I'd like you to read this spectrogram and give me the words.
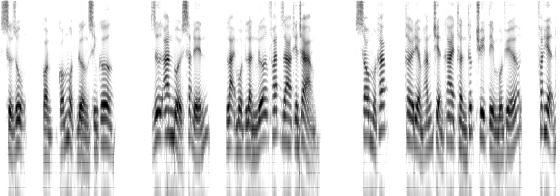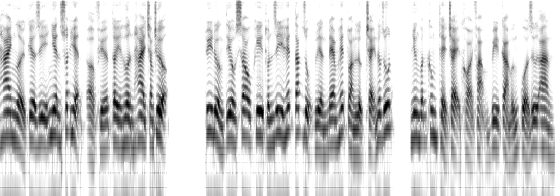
sử dụng, còn có một đường sinh cơ. Dư an đuổi sát đến, lại một lần nữa phát ra thiên trảm. Sau một khắc, thời điểm hắn triển khai thần thức truy tìm bốn phía, phát hiện hai người kia dĩ nhiên xuất hiện ở phía tây hơn hai trăm trượng. Tuy đường tiêu sau khi thuấn di hết tác dụng liền đem hết toàn lực chạy nước rút, nhưng vẫn không thể chạy khỏi phạm vi cảm ứng của Dư An.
